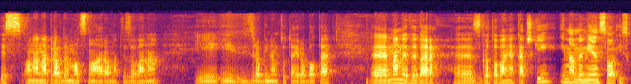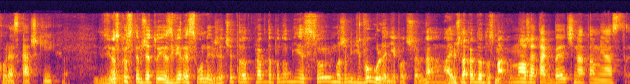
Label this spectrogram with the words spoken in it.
Jest ona naprawdę mocno aromatyzowana i, i zrobi nam tutaj robotę. E, Mamy wywar z gotowania kaczki i mamy mięso i skórę z kaczki. W związku z tym, że tu jest wiele słonych rzeczy, to prawdopodobnie sól może być w ogóle niepotrzebna, a już na pewno do smaku. Może tak być, natomiast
